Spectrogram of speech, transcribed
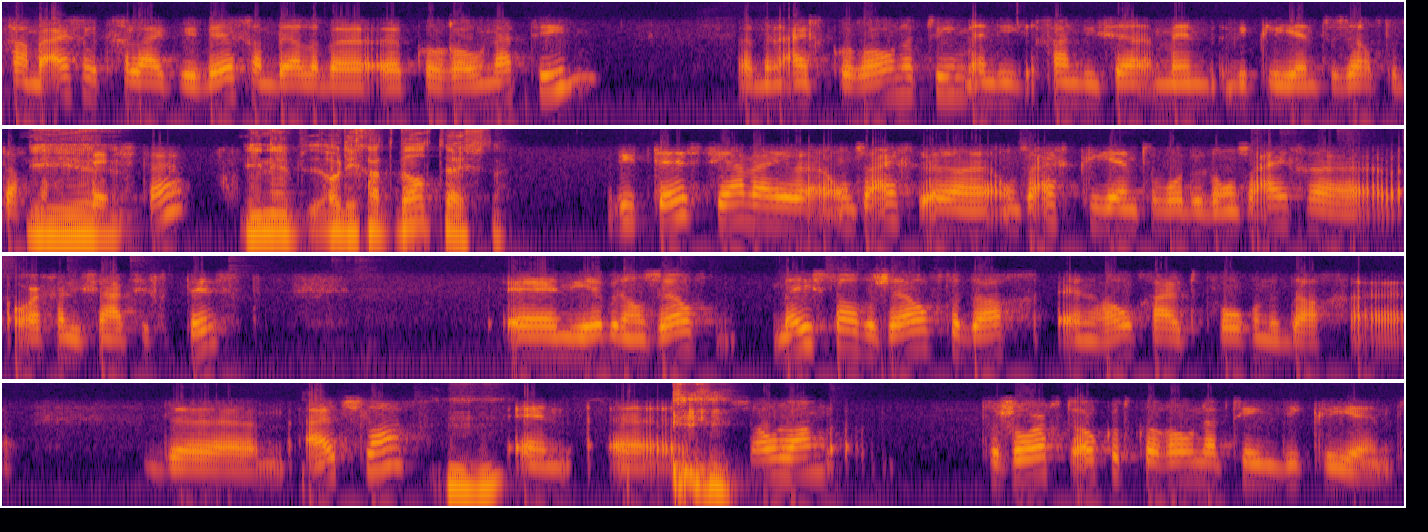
gaan we eigenlijk gelijk weer weg en bellen we eh coronateam. We hebben een eigen coronateam en die gaan die, men, die cliënten dezelfde dag Die, nog eh, testen. Die, neemt, oh, die gaat wel testen. Die test, ja, wij, eh, onze, eigen, eh, onze eigen cliënten worden door onze eigen organisatie getest. En die hebben dan zelf, meestal dezelfde dag en hooguit de volgende dag eh, de uitslag. En eh zolang verzorgt ook het coronateam die cliënt.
